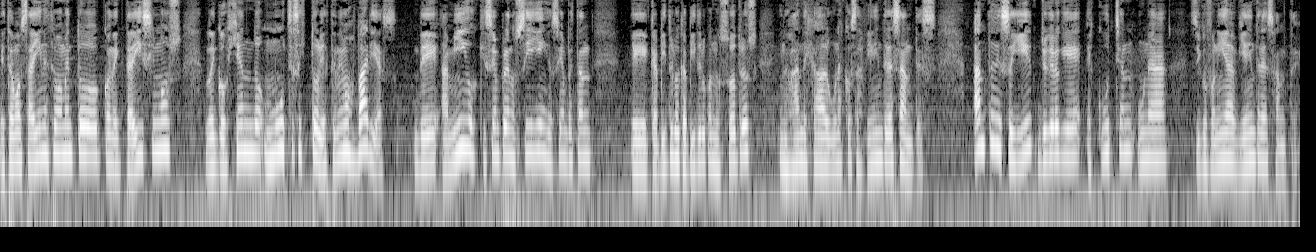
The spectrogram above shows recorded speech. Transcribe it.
Estamos ahí en este momento conectadísimos, recogiendo muchas historias. Tenemos varias de amigos que siempre nos siguen, que siempre están eh, capítulo a capítulo con nosotros y nos han dejado algunas cosas bien interesantes. Antes de seguir, yo quiero que escuchen una psicofonía bien interesante.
